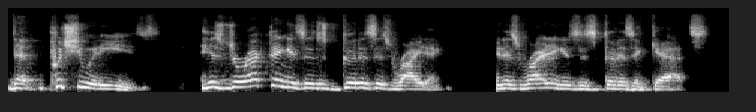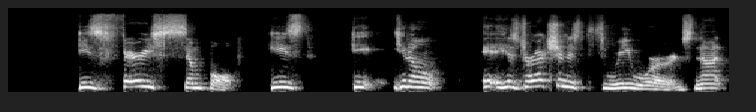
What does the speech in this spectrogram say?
that puts you at ease his directing is as good as his writing, and his writing is as good as it gets. He's very simple. He's he, you know, his direction is three words, not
